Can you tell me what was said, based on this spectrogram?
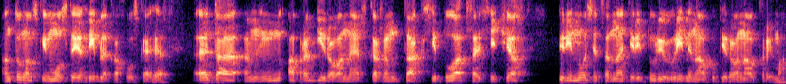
Антоновский мост и гребля Каховская ГЭС. Это м, апробированная, скажем так, ситуация сейчас переносится на территорию временно оккупированного Крыма.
